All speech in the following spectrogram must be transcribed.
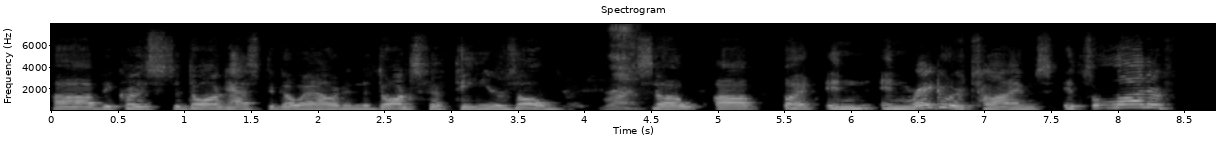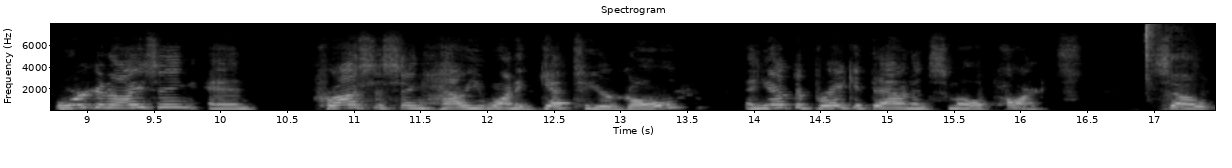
uh, because the dog has to go out and the dog's 15 years old. right. So, uh, but in, in regular times, it's a lot of organizing and processing how you want to get to your goal. And you have to break it down in small parts. So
